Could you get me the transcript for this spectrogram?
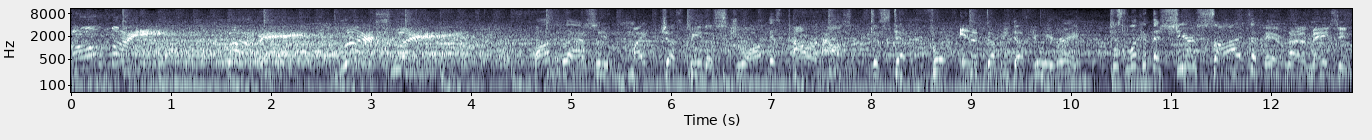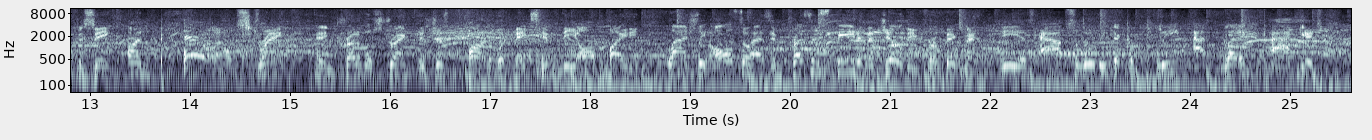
almighty Bobby Lashley. Bobby Lashley might just be the strongest powerhouse to step foot in a WWE ring. Just look at the sheer size of him. An amazing physique, strength. And incredible strength is just part of what makes him the almighty. Lashley also has impressive speed and agility for a big man. He is absolutely the complete athletic package.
